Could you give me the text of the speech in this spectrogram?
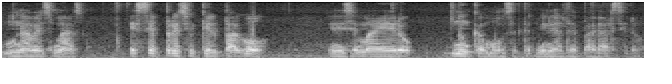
una vez más, ese precio que Él pagó en ese madero, nunca vamos a terminar de pagárselo.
